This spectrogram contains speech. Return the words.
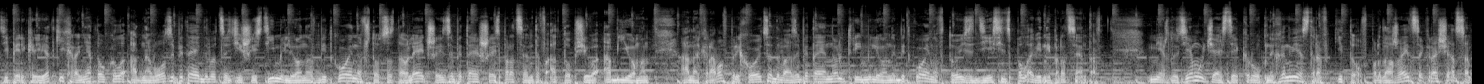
Теперь креветки хранят около 1,26 6 миллионов биткоинов, что составляет 6,6% от общего объема, а на крабов приходится 2,03 миллиона биткоинов, то есть 10,5%. Между тем, участие крупных инвесторов китов продолжает сокращаться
